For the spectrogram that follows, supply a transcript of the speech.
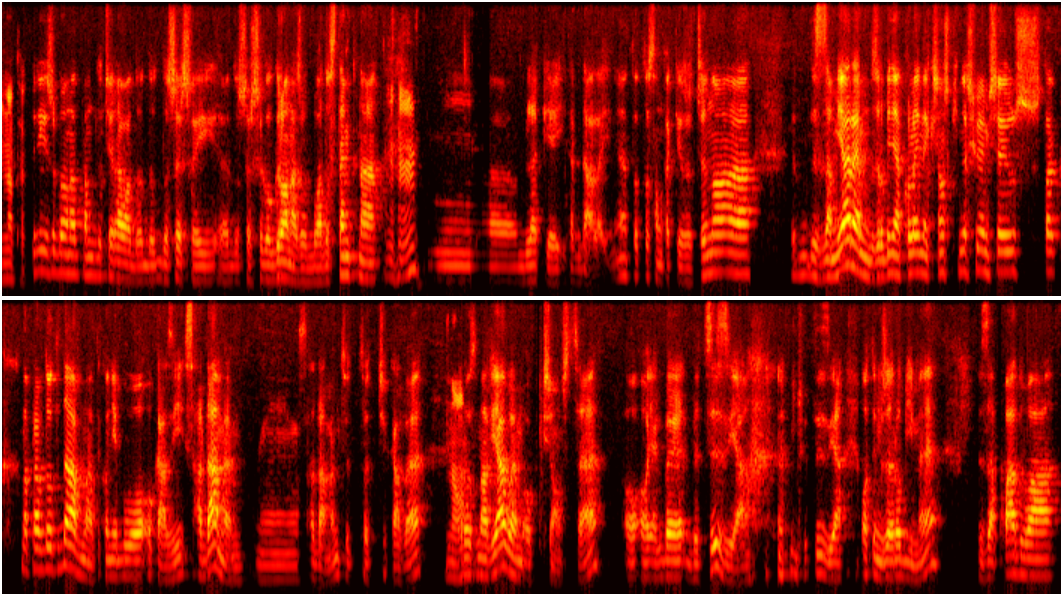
No tak. Czyli żeby ona tam docierała do, do, do, szerszej, e, do szerszego grona, żeby była dostępna mhm. Mm, e, lepiej i tak dalej. Nie? To, to są takie rzeczy. No a z zamiarem zrobienia kolejnej książki nosiłem się już tak naprawdę od dawna, tylko nie było okazji. Z Adamem, mm, z Adamem, co, co ciekawe, no. rozmawiałem o książce, o, o jakby decyzja, decyzja o tym, że robimy, zapadła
